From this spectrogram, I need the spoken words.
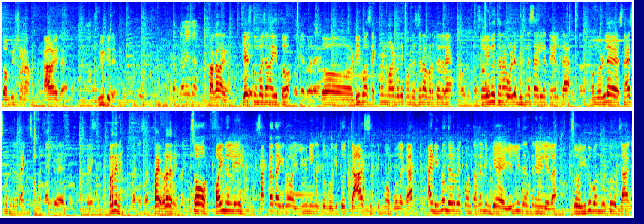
ಸಮ್ಮಿಶ್ರಣ ಖಾರ ಇದೆ ಸ್ವೀಟ್ ಇದೆ. ಸಖತ್ತಾಗಿದೆ ಟೇಸ್ಟ್ ತುಂಬಾ ಚೆನ್ನಾಗಿತ್ತು. ಸೊ ಡಿ ಬಾಸ್ ರೆಕಮೆಂಡ್ ಮಾಡಿರೋದಕ್ಕೆ ಒಂದಷ್ಟು ಜನ ಬರ್ತಾ ಇದಾರೆ. ಸೊ ಇನ್ನೂ ಚೆನ್ನಾಗಿ ಒಳ್ಳೆ ಬಿಸ್ನೆಸ್ ಆಗಲಿ ಅಂತ ಹೇಳ್ತಾ ಒಂದು ಒಳ್ಳೆ ಸ್ನ್ಯಾಕ್ಸ್ ಕೊಟ್ಟಿದ್ರೆ ಥ್ಯಾಂಕ್ ಯು ಸೊ ಮಚ್ ಬರ್ತೀನಿ. ಬಾಯ್ ಒಳ್ಳೆದಾಗಲಿ. ಸೊ ಫೈನಲಿ ಸಖತ್ತಾಗಿರೋ ಈವ್ನಿಂಗ್ ಅಂತೂ ಮುಗೀತು. ಚಾಟ್ಸ್ ತಿನ್ನುವ ಮೂಲಕ. ಆ್ಯಂಡ್ ಇನ್ನೊಂದು ಹೇಳಬೇಕು ಅಂತಂದರೆ ನಿಮಗೆ ಎಲ್ಲಿದೆ ಅಂತಲೇ ಹೇಳಿಲ್ಲ. ಸೊ ಇದು ಬಂದ್ಬಿಟ್ಟು ಜಾಗ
